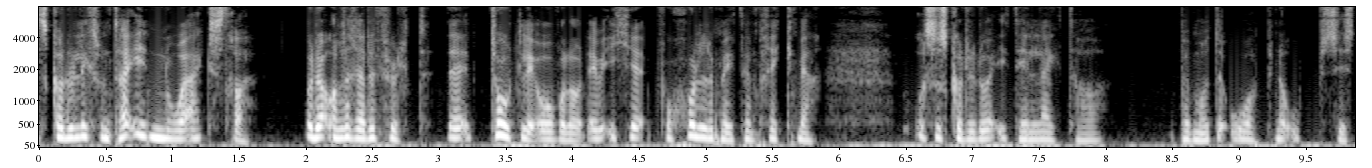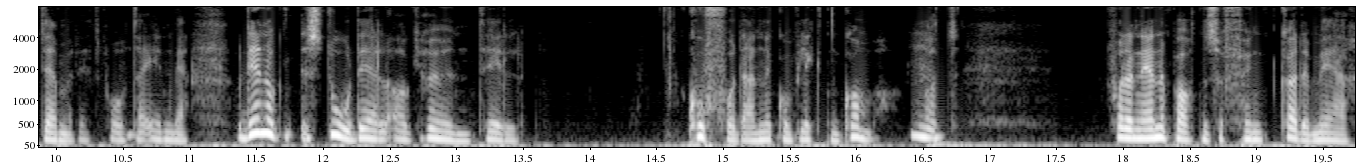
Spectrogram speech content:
skal du liksom ta inn noe ekstra, og det er allerede fullt. Det er totally overload. Jeg vil ikke forholde meg til en prikk mer. Og så skal du da i tillegg ta på en måte åpne opp systemet ditt for å ta inn mer. Og det er nok en stor del av grunnen til hvorfor denne konflikten kommer. Mm. At for den ene parten så funker det mer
